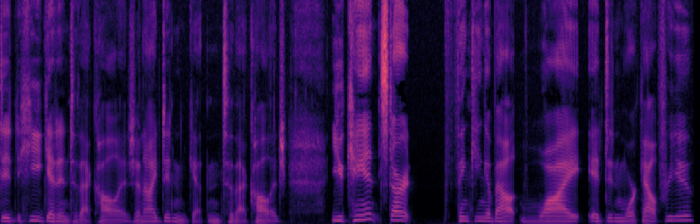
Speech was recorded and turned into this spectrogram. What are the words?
did he get into that college and I didn't get into that college? You can't start thinking about why it didn't work out for you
